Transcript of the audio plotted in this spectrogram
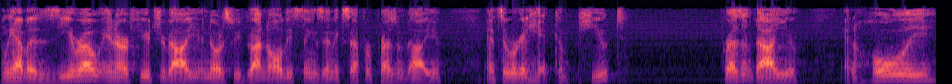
We have a 0 in our future value, and notice we've gotten all these things in except for present value. And so we're going to hit compute present value, and holy,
